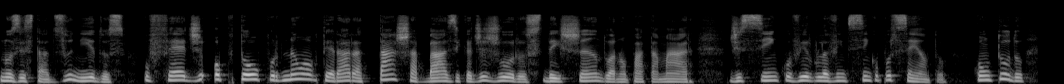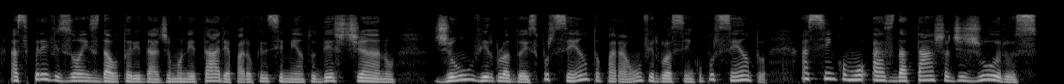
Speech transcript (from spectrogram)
Nos Estados Unidos, o Fed optou por não alterar a taxa básica de juros, deixando-a no patamar de 5,25%, Contudo, as previsões da autoridade monetária para o crescimento deste ano, de 1,2% para 1,5%, assim como as da taxa de juros,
